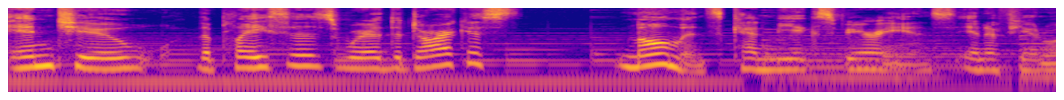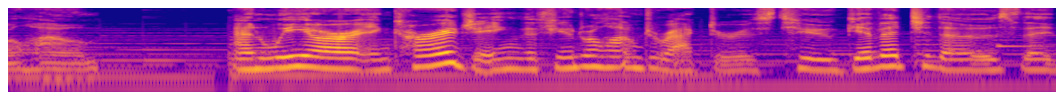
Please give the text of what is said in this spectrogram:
into the places where the darkest moments can be experienced in a funeral home. And we are encouraging the funeral home directors to give it to those that,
